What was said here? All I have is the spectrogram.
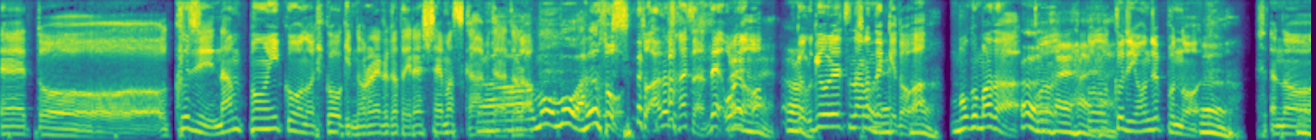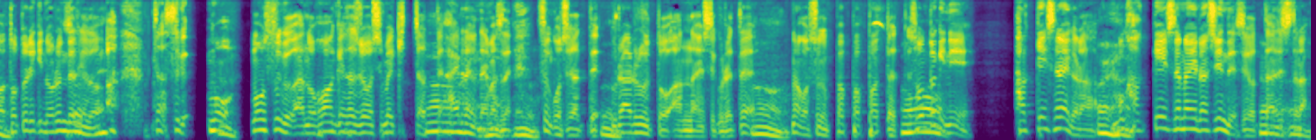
えーっと、9時何分以降の飛行機乗られる方いらっしゃいますか？みたいなもう、もう、あの、そう、そう、あの人書いてた。で、俺が、はいはい。あ、うん。行列並んでるけど、ね。あ、僕まだ、こうんの、このはいはいはい。9時40分の、うん。あの、鳥取行き乗るんですけど、ね。あ、じゃあすぐ、もう、もうすぐ、あの、保安検査場締め切っちゃって入れなくなりますね。うんすぐこちらって、裏ルート案内してくれて、うん。なんかすぐパッパッパッってやって、その時に、発見してないから、はいはい。僕発見してないらしいんですよって話したらうん、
